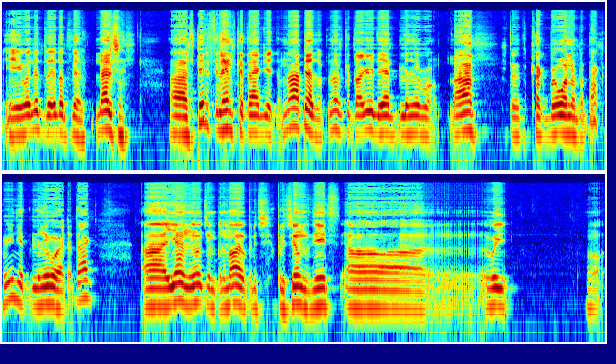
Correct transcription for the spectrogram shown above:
и вот это, это цель. Дальше, а, теперь вселенская трагедия, ну опять же, вселенская трагедия это для него, да, то есть как бы он это так видит, для него это так, а, я не очень понимаю, при, при чем здесь а, вы, вот.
